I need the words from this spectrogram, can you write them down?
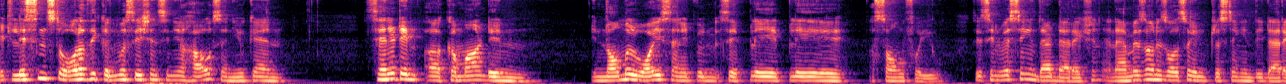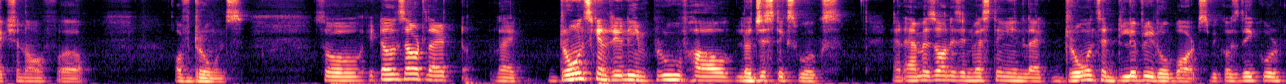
it listens to all of the conversations in your house and you can send it in a command in in normal voice and it will say play play a song for you. So it's investing in that direction and amazon is also interesting in the direction of uh, of drones. So it turns out that like drones can really improve how logistics works. And amazon is investing in like drones and delivery robots because they could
